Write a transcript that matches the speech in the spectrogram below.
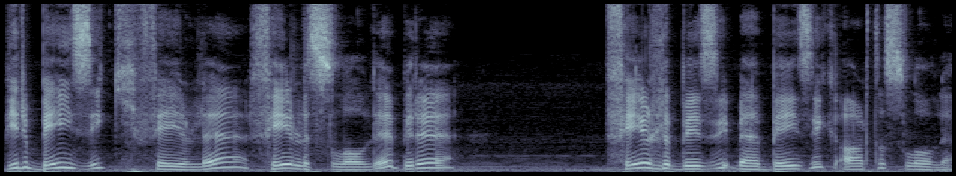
Biri basic fairly, fairly slowly, biri fairly basic, basic artı slowly.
